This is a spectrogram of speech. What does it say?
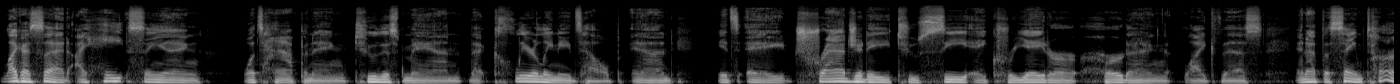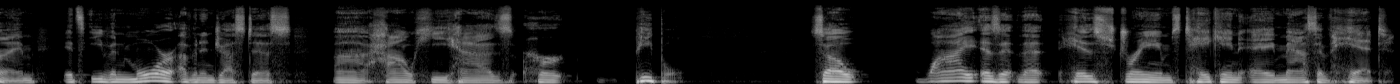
Like I said, I hate seeing what's happening to this man that clearly needs help. And it's a tragedy to see a creator hurting like this. And at the same time, it's even more of an injustice uh, how he has hurt people. So, why is it that his streams taking a massive hit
